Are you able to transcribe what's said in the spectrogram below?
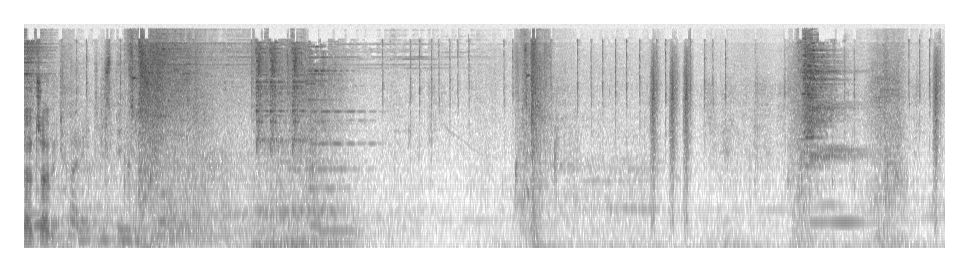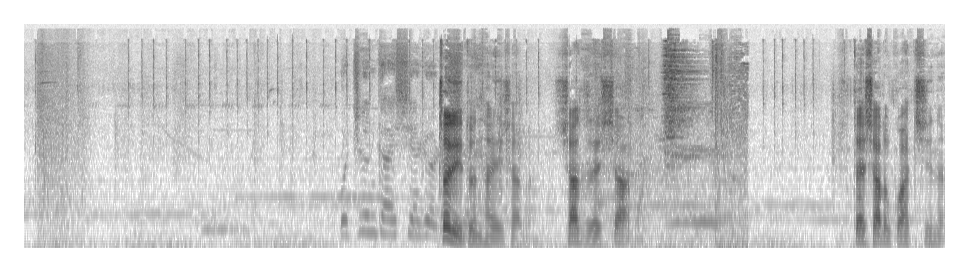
在这里这里蹲他一下吧。瞎子在下的，在下路挂机呢。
